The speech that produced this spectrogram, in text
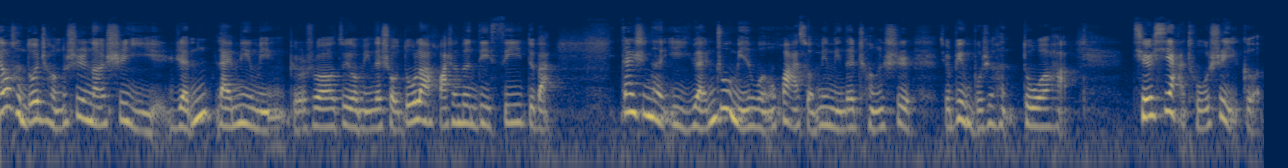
有很多城市呢是以人来命名，比如说最有名的首都啦，华盛顿 D.C. 对吧？但是呢，以原住民文化所命名的城市就并不是很多哈。其实西雅图是一个，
